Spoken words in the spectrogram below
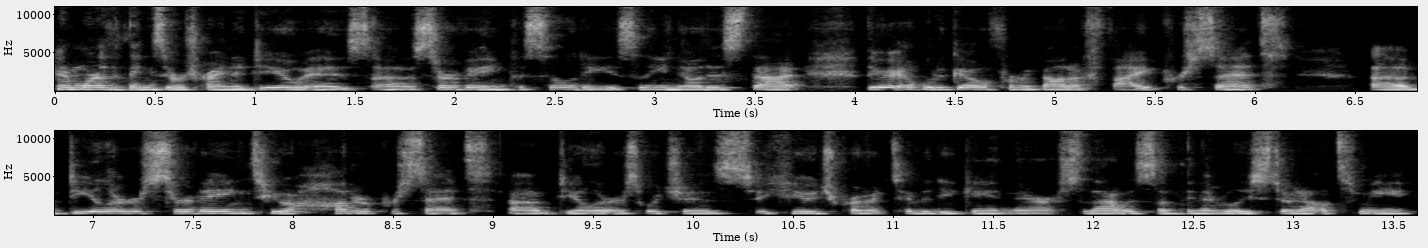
and one of the things they were trying to do is uh, surveying facilities. And you notice that they're able to go from about a 5% of dealers surveying to 100% of dealers, which is a huge productivity gain there. So that was something that really stood out to me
